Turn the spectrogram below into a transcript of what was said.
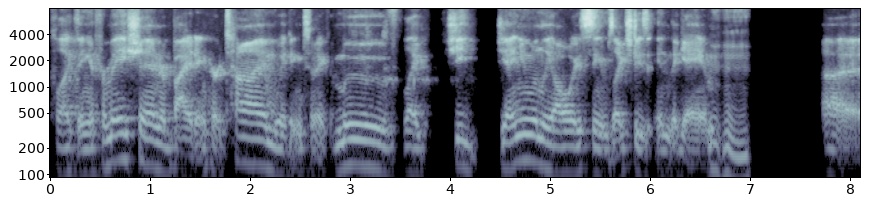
collecting information or biding her time, waiting to make a move. Like she genuinely always seems like she's in the game. hmm Uh,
